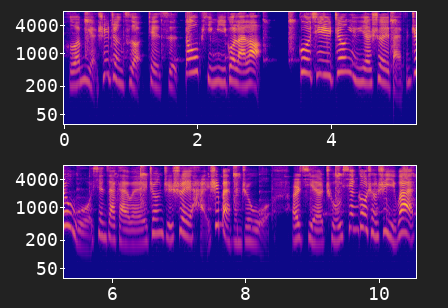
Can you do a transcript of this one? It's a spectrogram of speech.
和免税政策这次都平移过来了。过去征营业税百分之五，现在改为增值税还是百分之五，而且除限购城市以外，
